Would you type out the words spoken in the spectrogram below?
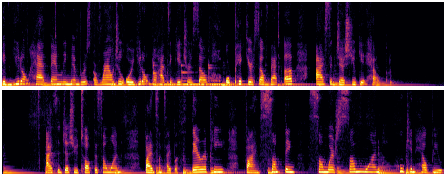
If you don't have family members around you or you don't know how to get yourself or pick yourself back up, I suggest you get help. I suggest you talk to someone find some type of therapy, find something somewhere, someone who can help you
